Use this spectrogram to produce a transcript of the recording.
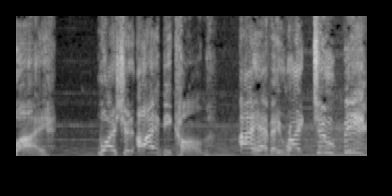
Why? Why should I be calm? I have a right to be!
